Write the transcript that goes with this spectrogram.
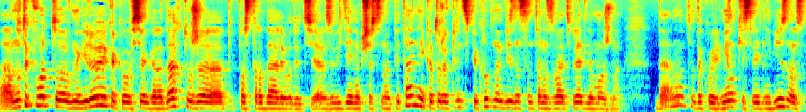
А, ну так вот, в Могилеве, как и во всех городах, тоже пострадали вот эти заведения общественного питания, которые, в принципе, крупным бизнесом-то назвать вряд ли можно. Да, ну это такой мелкий средний бизнес.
